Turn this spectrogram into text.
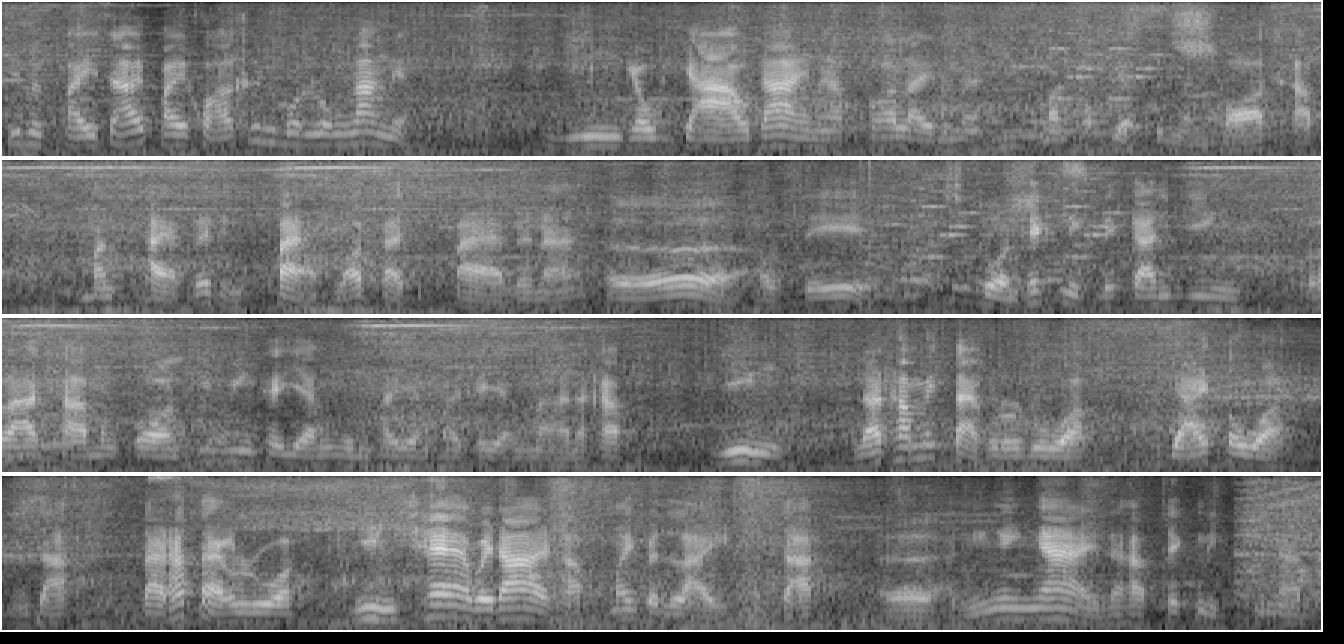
ที่มันไปซ้ายไปขวาขึ้นบนลงล่างเนี่ย ยิงยาวๆได้นะครับเพราะอะไรรู้ไหมมันเขาเปรียบเสมือนบอสครับ มันแตกได้ถึง 888 เลยนะ เออ เอาซิส่วนเทคนิคในการยิง ราชามังกรที่วิ่งทะแยงมุมทะแยงไปทะแยงมานะครับ ยิงแล้วถ้าไม่แตกรัวๆย้ายตัวนะจ๊ะแต่ถ้าแตกรัวยิงแช่ไว้ได้ครับ ไม่เป็นไรนะจ๊ะเอออันนี้ง่าย ๆนะครับ เทคนิคที่น่าท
